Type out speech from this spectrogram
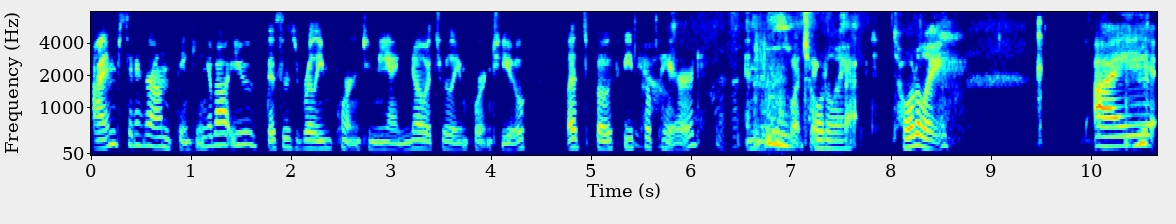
I'm sitting around thinking about you. This is really important to me. I know it's really important to you. Let's both be prepared. Yeah. And this is what totally. to expect. Totally. I,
